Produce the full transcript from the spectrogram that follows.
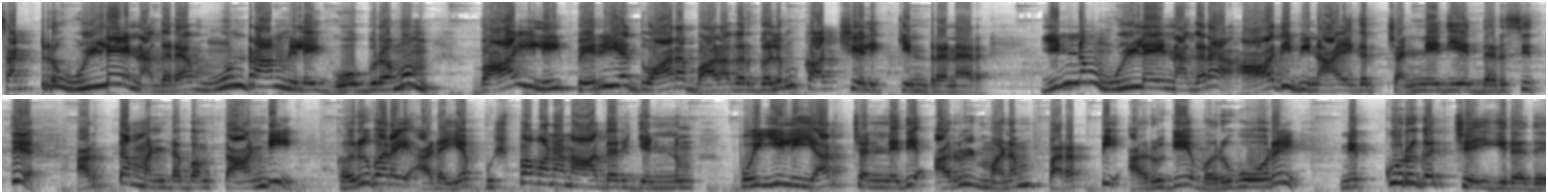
சற்று உள்ளே நகர மூன்றாம் நிலை கோபுரமும் வாயிலில் பெரிய துவார பாலகர்களும் காட்சியளிக்கின்றனர். இன்னும் உள்ளே நகர ஆதி விநாயகர் சந்நிதியை தரிசித்து அர்த்த மண்டபம் தாண்டி கருவறை அடைய புஷ்பவனநாதர் என்னும் பொய்யிலியார் சந்நிதி அருள் மனம் பரப்பி அருகே வருவோரை நெக்குருகச் செய்கிறது.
